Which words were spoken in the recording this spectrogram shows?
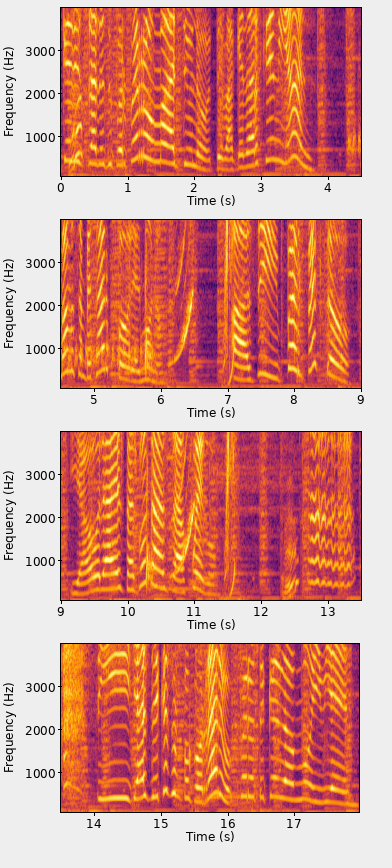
qué disfraz de super perro más chulo. Te va a quedar genial. Vamos a empezar por el mono. ¡Así! ¡Perfecto! Y ahora estas botas a juego. sí, ya sé que es un poco raro, pero te queda muy bien.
